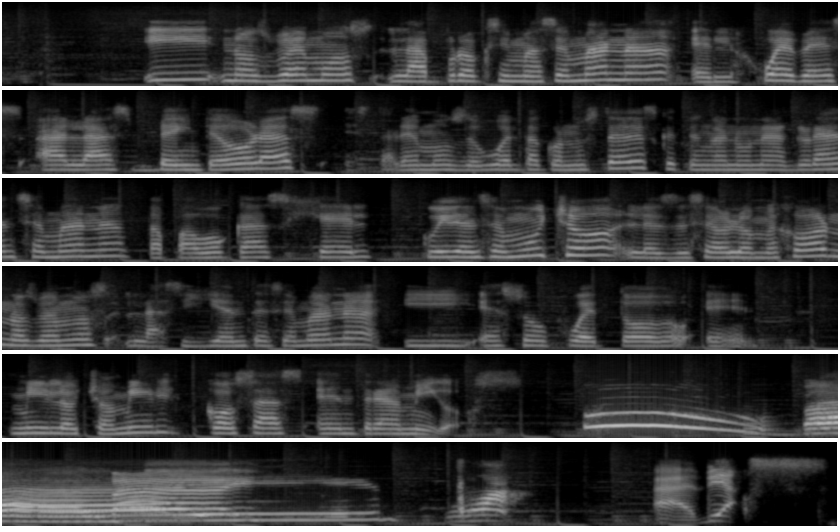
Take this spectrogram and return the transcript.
Y nos vemos la próxima semana, el jueves a las 20 horas. Estaremos de vuelta con ustedes. Que tengan una gran semana. Tapabocas, gel. Cuídense mucho. Les deseo lo mejor. Nos vemos la siguiente semana. Y eso fue todo en 108000 cosas entre amigos. Bye. Bye. Adiós.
